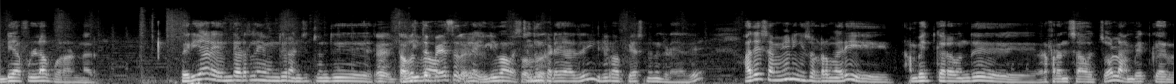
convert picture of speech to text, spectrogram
இந்தியா ஃபுல்லாக போராடினார். பெரியார் எந்த இடத்துலையும் வந்து ரஞ்சித் வந்து தவிர்த்து பேசல. இல்ல இழிவா வச்சதும். கிடையாது இழிவா பேசினதும் கிடையாது. அதே சமயம் நீங்கள் சொல்கிற மாதிரி அம்பேத்கரை வந்து ரெஃபரன்ஸாக வச்சோ இல்லை அம்பேத்கர்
